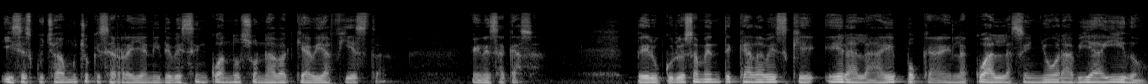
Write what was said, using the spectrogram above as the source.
y se escuchaba mucho que se reían y de vez en cuando sonaba que había fiesta en esa casa. Pero curiosamente cada vez que era la época en la cual la señora había ido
